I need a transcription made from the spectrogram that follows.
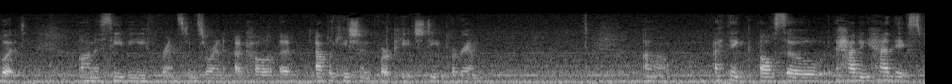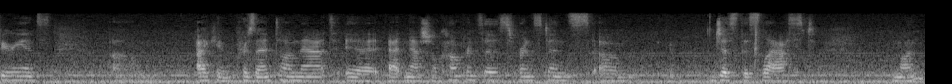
put on a CV, for instance, or an application for a PhD program. Um, I think also having had the experience, um, I can present on that at, at national conferences, for instance. Um, just this last month,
